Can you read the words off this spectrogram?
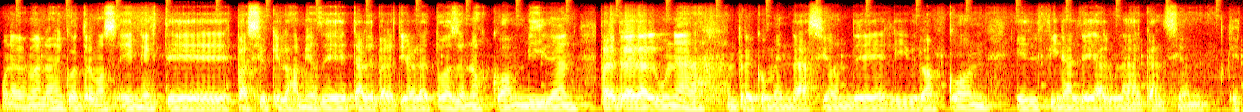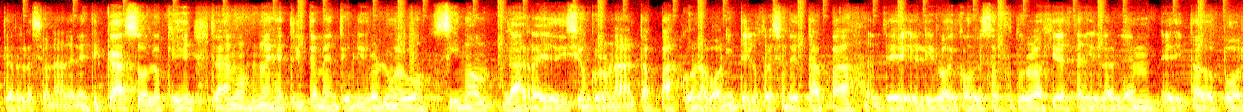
Una vez más nos encontramos en este espacio que los amigos de Tarde para Tirar la Toalla nos convidan para traer alguna recomendación de libro con el final de alguna canción que esté relacionada. En este caso lo que traemos no es estrictamente un libro nuevo, sino la reedición con una tapa, con una bonita ilustración de tapa del libro del Congreso de Futurología de Stanislav Lem, editado por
